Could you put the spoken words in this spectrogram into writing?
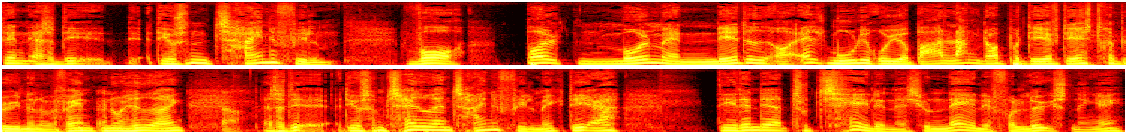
Den, altså det, det er jo sådan en tegnefilm, hvor bolden, målmanden, nettet og alt muligt ryger bare langt op på DFDS-tribunen, eller hvad fanden det nu hedder, ikke? Ja. Altså det, det er jo som taget ud af en tegnefilm, ikke? Det er, det er den der totale nationale forløsning, ikke?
